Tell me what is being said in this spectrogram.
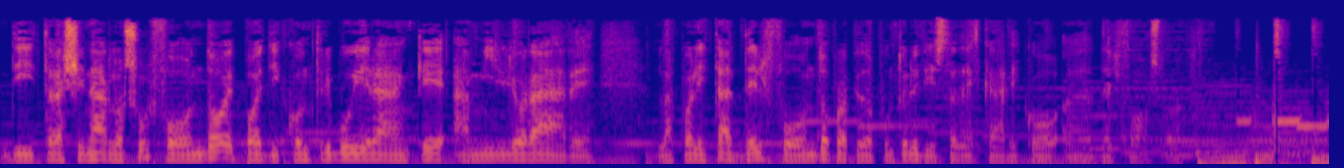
di trascinarlo sul fondo e poi di contribuire anche a migliorare la qualità del fondo proprio dal punto di vista del carico eh, del fosforo.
